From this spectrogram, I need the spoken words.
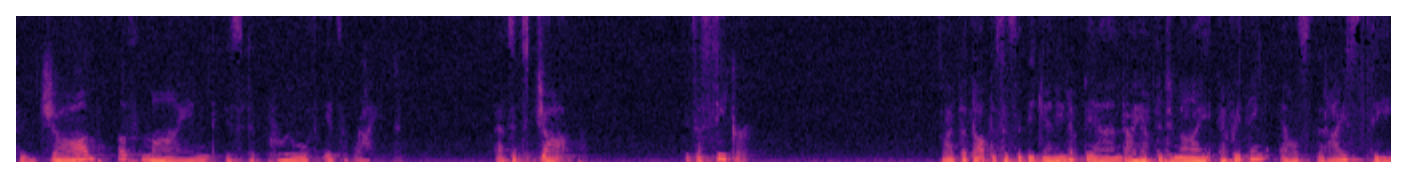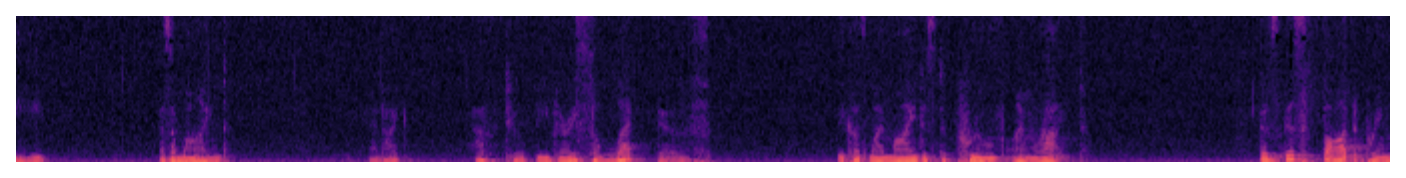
the job of mind is to prove it's right. That's its job. It's a seeker. So I've thought this is the beginning of the end. I have to deny everything else that I see as a mind. And I have to be very selective because my mind is to prove I'm right. Does this thought bring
